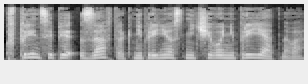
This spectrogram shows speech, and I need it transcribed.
В принципе, завтрак не принес ничего неприятного.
